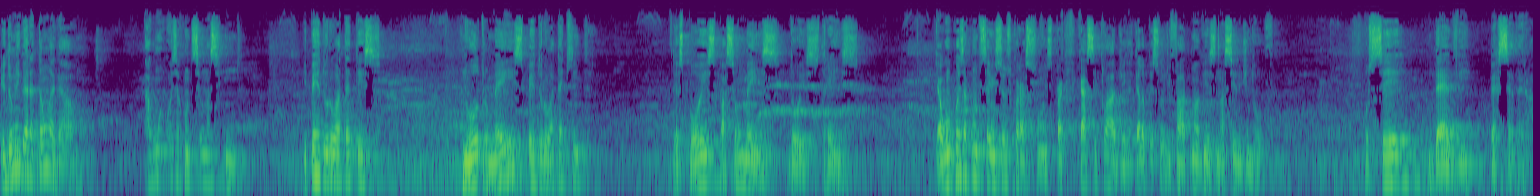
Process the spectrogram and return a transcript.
E domingo era tão legal. Alguma coisa aconteceu na segunda. E perdurou até terça. No outro mês, perdurou até quinta. Depois, passou um mês, dois, três. E alguma coisa aconteceu em seus corações para que ficasse claro de que aquela pessoa de fato não havia nascido de novo. Você deve perseverar.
